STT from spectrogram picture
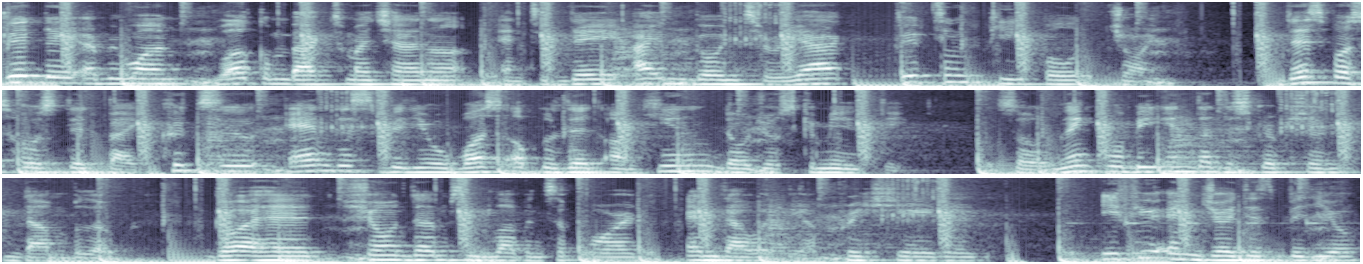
Good day everyone, mm. welcome back to my channel and today I am going to react 15 people join. Mm. This was hosted by Kutzu mm. and this video was uploaded on Hyun Dojo's community. So link will be in the description down below. Go ahead, show them some love and support and that would be appreciated. If you enjoyed this video,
